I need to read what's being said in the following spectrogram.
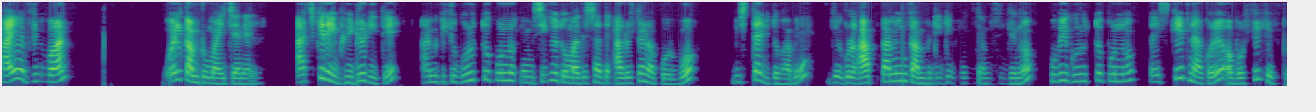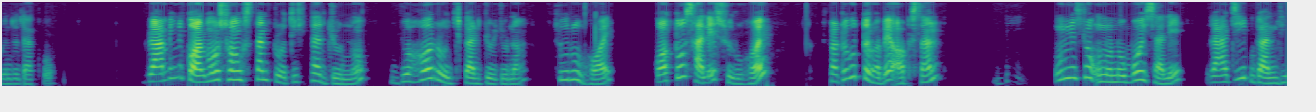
Hi everyone welcome to my channel আজকের এই ভিডিওটিতে আমি কিছু গুরুত্বপূর্ণ এমসিকিউ তোমাদের সাথে আলোচনা করব বিস্তারিতভাবে, যেগুলো আপকামিং কম্পিটিটিভ এক্সামসের জন্য খুবই গুরুত্বপূর্ণ, তাই স্কিপ না করে অবশ্যই শেষ পর্যন্ত দেখো। গ্রামীণ কর্মসংস্থান প্রতিষ্ঠার জন্য জহর রোজগার যোজনা শুরু হয় কত সালে শুরু হয়? সঠিক উত্তর হবে অপশান বি উনিশশো উননব্বই সালে রাজীব গান্ধী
